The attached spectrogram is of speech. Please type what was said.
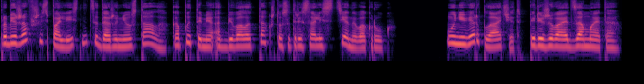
Пробежавшись по лестнице, даже не устала, копытами отбивала так, что сотрясались стены вокруг. Универ плачет, переживает за Мэтта.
